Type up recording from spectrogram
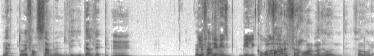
Netto är fan sämre än Lidl typ. Mm. Det, Ungefär det så. finns billig Och cola typ. varför har de en hund som låga?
